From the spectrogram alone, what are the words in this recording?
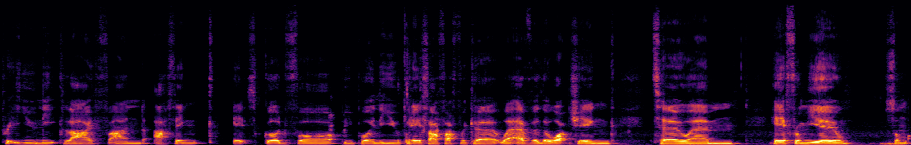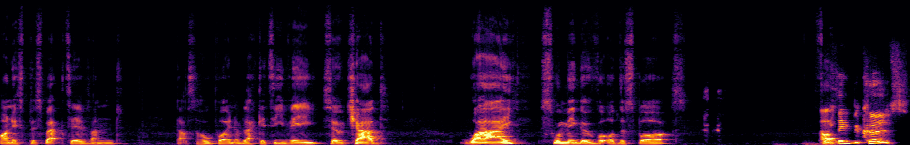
pretty unique life, and I think it's good for people in the UK, South Africa, wherever they're watching, to um, hear from you some honest perspective, and that's the whole point of Leka TV. So, Chad, why swimming over other sports? I think because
